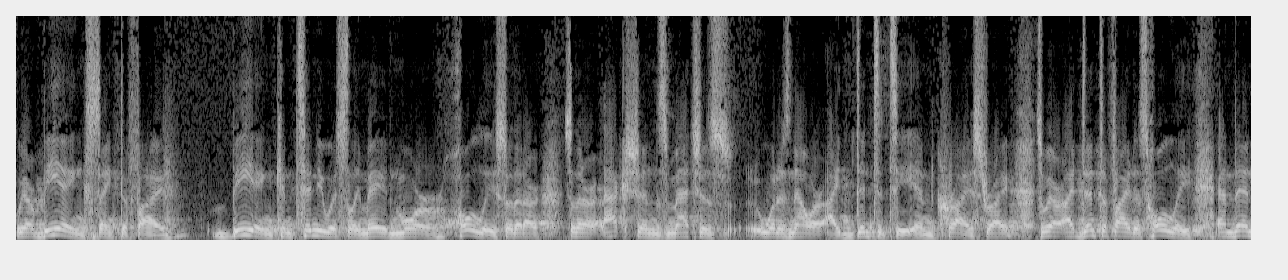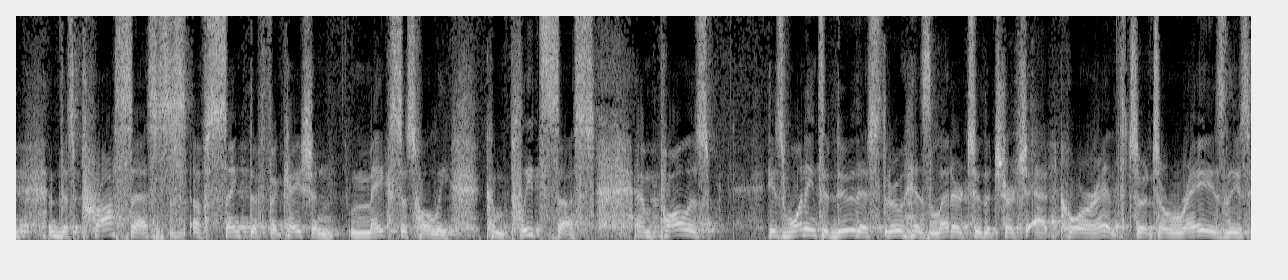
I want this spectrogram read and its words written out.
We are being sanctified being continuously made more holy so that our so that our actions matches what is now our identity in Christ, right? So we are identified as holy and then this process of sanctification makes us holy, completes us. And Paul is he's wanting to do this through his letter to the church at Corinth to, to raise these,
